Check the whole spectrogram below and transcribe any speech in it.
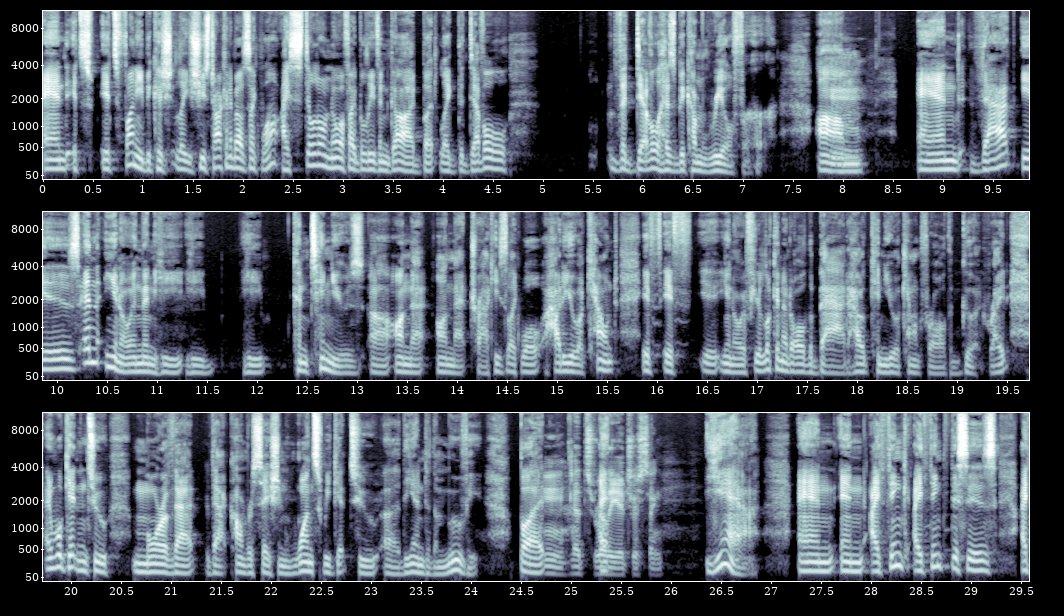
And it's it's funny because she, like she's talking about it's like, well, I still don't know if I believe in God, but like the devil, the devil has become real for her, um, mm. and that is, and you know, and then he he he continues uh, on that on that track. He's like, well, how do you account if if you know if you're looking at all the bad, how can you account for all the good, right? And we'll get into more of that that conversation once we get to uh, the end of the movie. But mm, that's really I, interesting. Yeah, and and I think I think this is I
